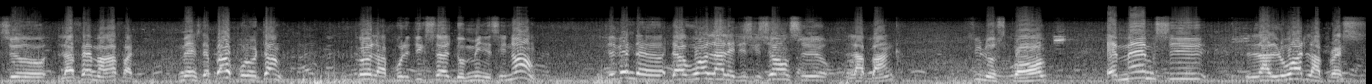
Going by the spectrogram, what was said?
sur l'affaire Marafat. Mais ce n'est pas pour autant que la politique seule domine ici. Non, je viens d'avoir là les discussions sur la banque, sur le sport et même sur la loi de la presse.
